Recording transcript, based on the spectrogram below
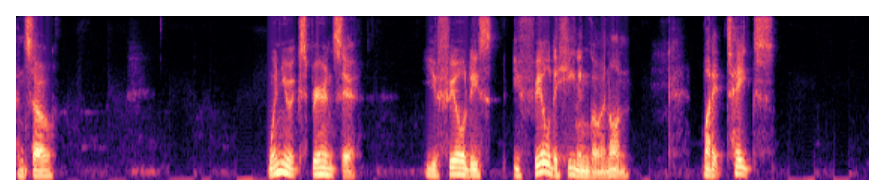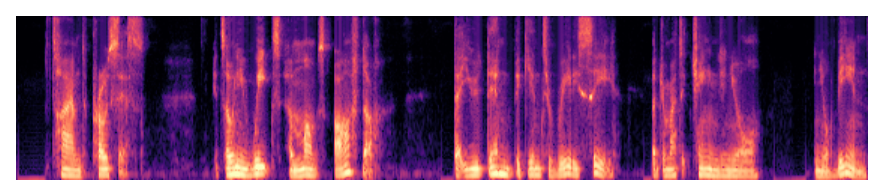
And so when you experience it, you feel these you feel the healing going on, but it takes time to process. It's only weeks and months after that you then begin to really see a dramatic change in your in your being.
